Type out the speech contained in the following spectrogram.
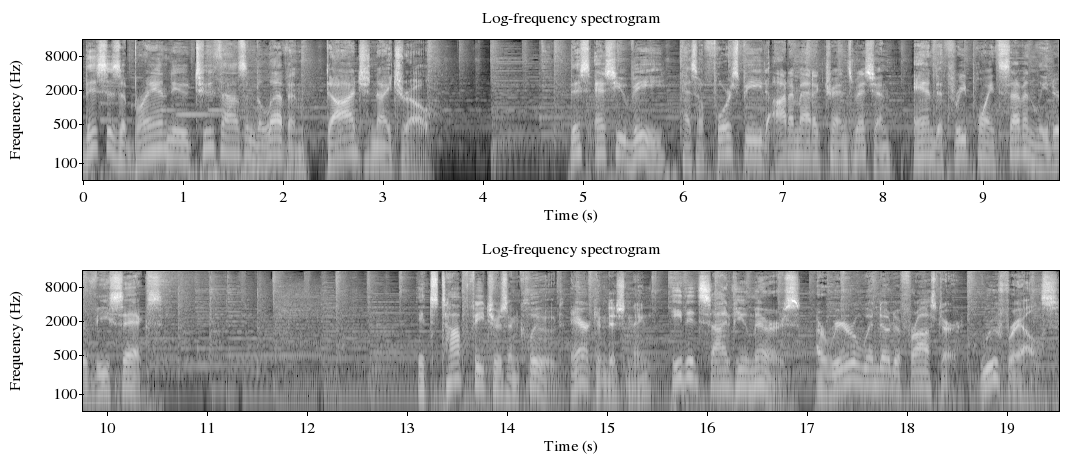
This is a brand new 2011 Dodge Nitro. This SUV has a 4-speed automatic transmission and a 3.7-liter V6. Its top features include air conditioning, heated side view mirrors, a rear window defroster, roof rails,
